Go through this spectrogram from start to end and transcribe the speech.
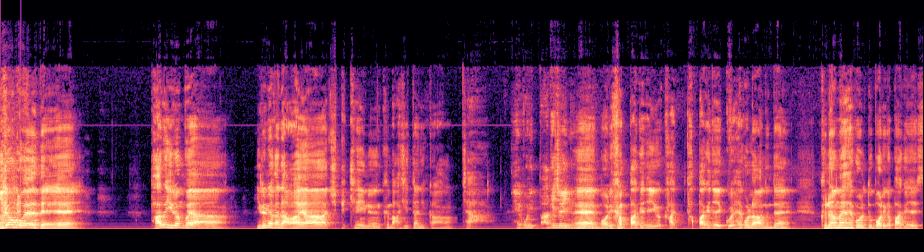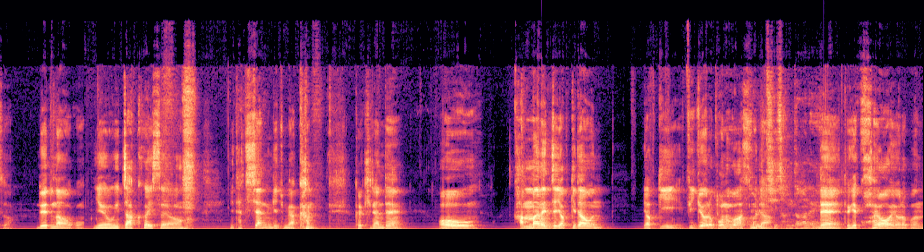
이런 거야 돼 바로 이런 거야 이런 애가 나와야 GPK는 그 맛이 있다니까 자 해골이 빠개져 있는. 예, 머리가 빠개져 이거 가- 다 빠개져 있고 해골 나왔는데 그나마 해골도 머리가 빠개져 있어. 뇌도 나오고. 얘 여기 짜크가 있어요. 이 다치지 않는 게 좀 약간 그렇긴 한데 어우 간만에 진짜 엽기다운 엽기 피규어를 보는 것 같습니다. 퀄리티 상당하네. 네, 되게 커요, 여러분.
